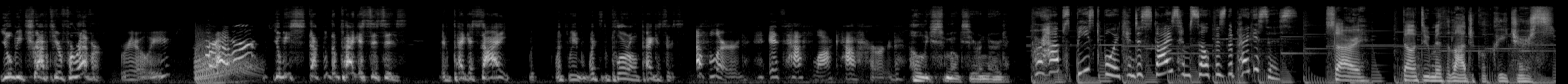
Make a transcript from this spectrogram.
You'll be trapped here forever. Really? Forever? You'll be stuck with the Pegasuses. And Pegasi? What's, what's the plural of Pegasus? A flird. It's half flock, half herd. Holy smokes, you're a nerd. Perhaps Beast Boy can disguise himself as the Pegasus. Sorry, don't do mythological creatures.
